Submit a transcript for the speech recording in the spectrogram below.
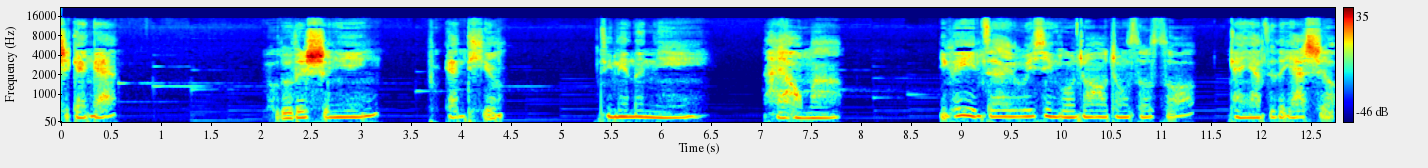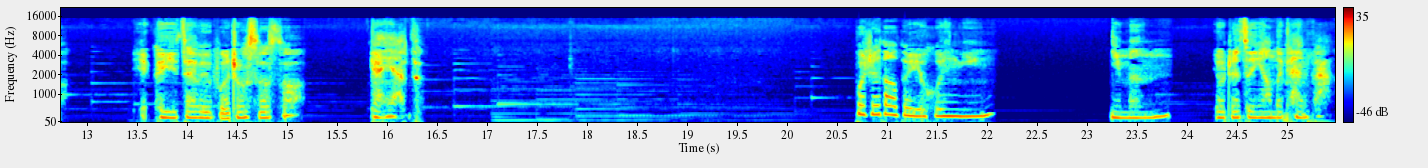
是干干。有毒的声音不敢听。今天的你还好吗？你可以在微信公众号中搜索“赶鸭子的鸭舌”，也可以在微博中搜索“赶鸭子”。不知道对于婚姻，你们有着怎样的看法？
